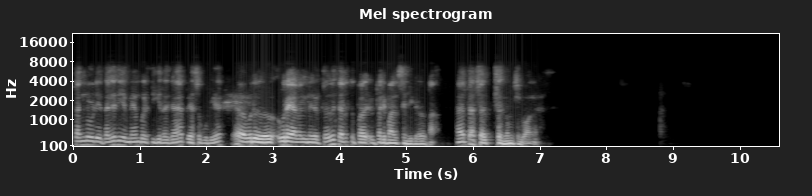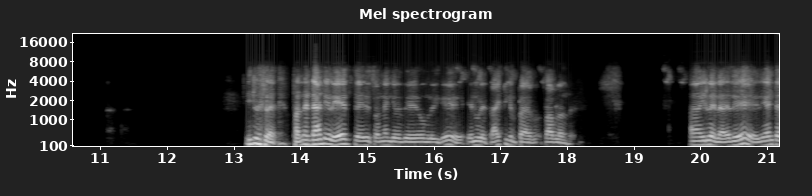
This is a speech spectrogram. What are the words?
தங்களுடைய தகுதியை மேம்படுத்திக்கிறதுக்காக பேசக்கூடிய ஒரு உரையாடல் நிகழ்த்துறது கருத்து ப- பரிமாற்றம் செஞ்சுக்கிறது தான் அதுதான் சத் சங்கம் சொல்லுவாங்க. இல்ல இல்ல. பன்னெண்டு ஆண்டுகள் ஏன் சொன்னங்கிறது உங்களுக்கு என்னுடைய பிராக்டிக்கல் ப்ராப்ளம் அது. இல்ல இல்ல. அது என்கிட்ட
